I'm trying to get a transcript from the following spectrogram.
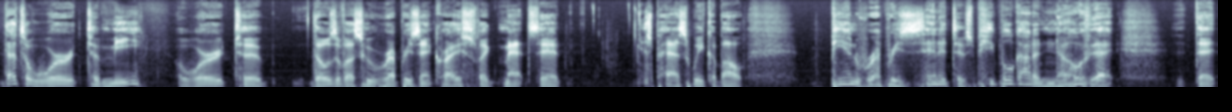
that's a word to me a word to those of us who represent Christ, like Matt said this past week about being representatives. People got to know that that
